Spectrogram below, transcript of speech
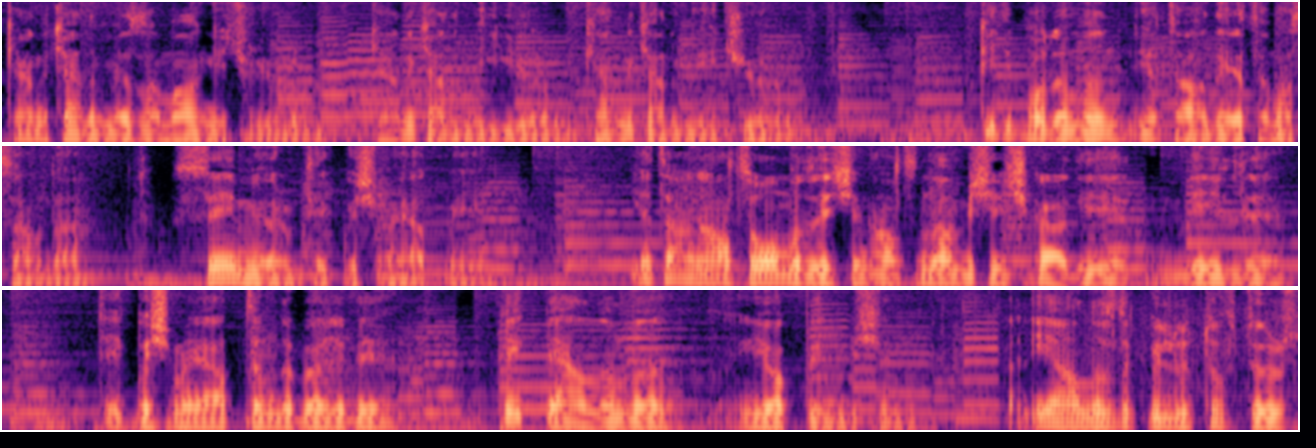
Kendi kendime zaman geçiriyorum. Kendi kendime yiyorum. Kendi kendime içiyorum. Gidip odamın yatağında yatamasam da sevmiyorum tek başıma yatmayı. Yatağın altı olmadığı için altından bir şey çıkar diye değildi. Tek başıma yattığımda böyle bir pek bir anlamı yok benim için. Hani yalnızlık bir lütuftur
